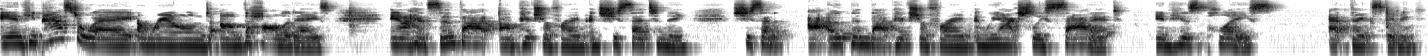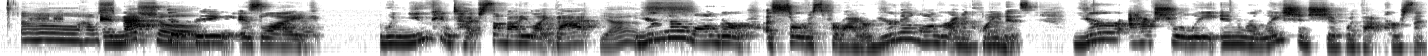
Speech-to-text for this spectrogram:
And he passed away around um, the holidays. And I had sent that um, picture frame, and she said to me, She said, I opened that picture frame and we actually sat it in his place at Thanksgiving. Oh, how and special. And that's the thing is like, when you can touch somebody like that, Yes. you're no longer a service provider. You're no longer an acquaintance. You're actually in relationship with that person.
